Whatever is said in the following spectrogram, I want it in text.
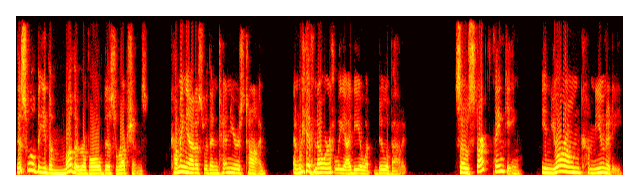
This will be the mother of all disruptions coming at us within 10 years' time, and we have no earthly idea what to do about it. So start thinking in your own community.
